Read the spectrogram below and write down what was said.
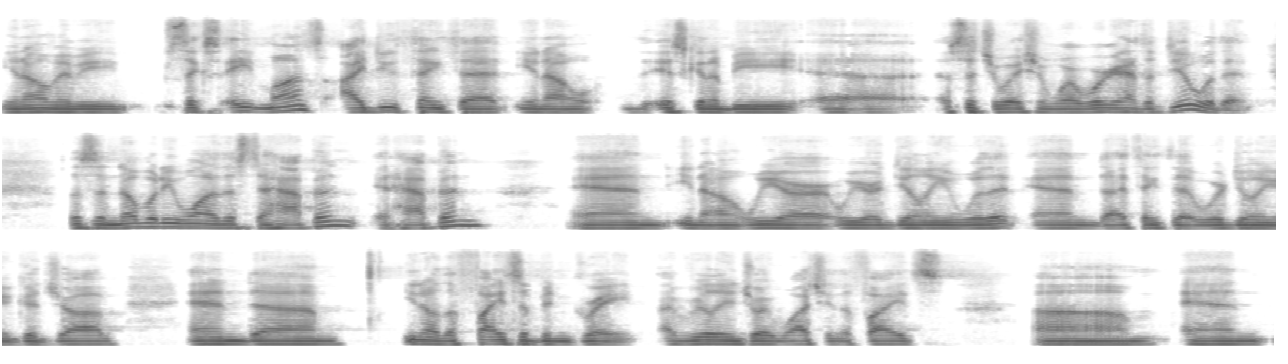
You know, maybe six, eight months. I do think that, you know, it's going to be a, a situation where we're going to have to deal with it. Listen, nobody wanted this to happen. It happened and you know we are we are dealing with it and i think that we're doing a good job. And um, you know the fights have been great. I really enjoyed watching the fights um, and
